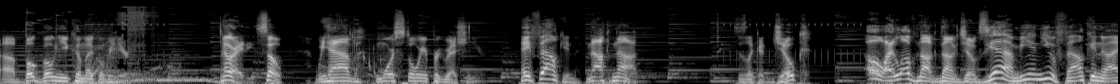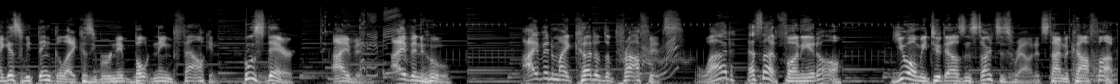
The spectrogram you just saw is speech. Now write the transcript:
Uh, Bulk Bogan, you come back over here. Alrighty, so we have more story progression here. Hey, Falcon, knock knock. This is like a joke? Oh, I love knock knock jokes. Yeah, me and you, Falcon. I guess we think alike because we were both named Falcon. Who's there? Ivan. Ivan who? Ivan, my cut of the profits. What? That's not funny at all. You owe me 2,000 starts this round. It's time to cough up.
